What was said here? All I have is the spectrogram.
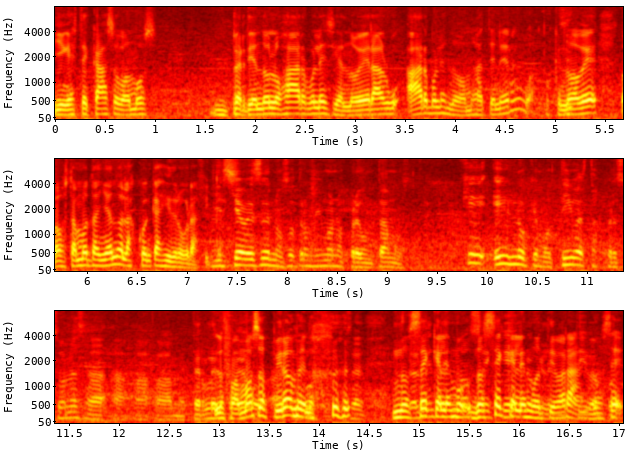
y en este caso vamos perdiendo los árboles y al no haber árboles no vamos a tener agua, porque no haber, estamos dañando las cuencas hidrográficas. Y es que a veces nosotros mismos nos preguntamos, ¿qué es lo que motiva a estas personas a, a, meterle Los famosos pirómenos. no sé qué les, no sé qué les motivará. no, sé,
